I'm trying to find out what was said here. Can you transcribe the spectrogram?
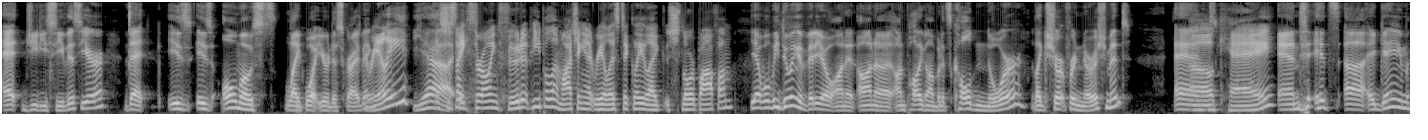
at GDC this year that is is almost like what you're describing. Really? Yeah, It's just like it's- throwing food at people and watching it realistically like slurp off them. Yeah, we'll be doing a video on it on uh, on Polygon, but it's called Nour, like short for nourishment, and Okay. and it's uh, a game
